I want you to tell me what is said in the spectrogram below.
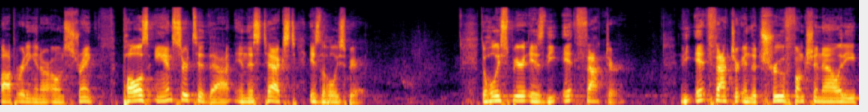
operating in our own strength? Paul's answer to that in this text is the Holy Spirit. The Holy Spirit is the it factor, the it factor in the true functionality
